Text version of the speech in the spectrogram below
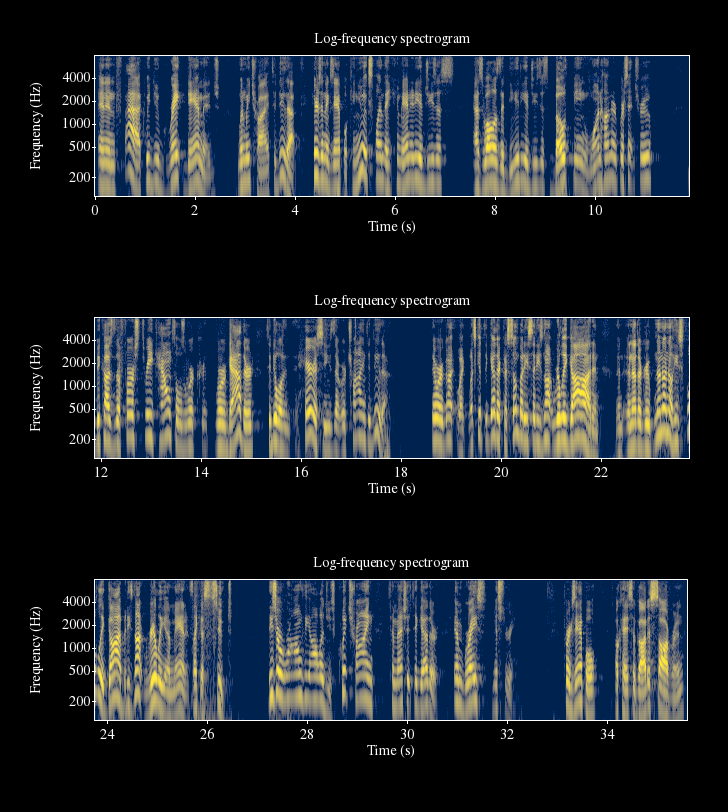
And in fact, we do great damage when we try to do that. Here's an example. Can you explain the humanity of Jesus as well as the deity of Jesus both being 100% true? because the first three councils were, were gathered to deal with heresies that were trying to do that. They were going, like, let's get together because somebody said he's not really God. And, and another group, no, no, no, he's fully God, but he's not really a man. It's like a suit. These are wrong theologies. Quit trying to mesh it together. Embrace mystery. For example, okay, so God is sovereign,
